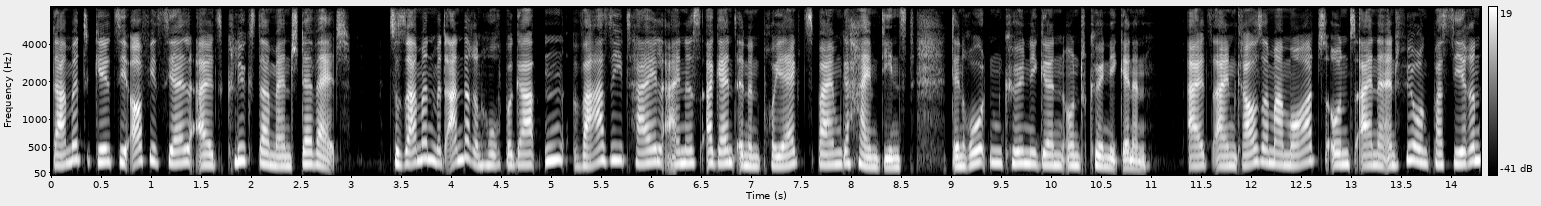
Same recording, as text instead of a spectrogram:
Damit gilt sie offiziell als klügster Mensch der Welt. Zusammen mit anderen Hochbegabten war sie Teil eines Agentinnenprojekts beim Geheimdienst, den Roten Königen und Königinnen. Als ein grausamer Mord und eine Entführung passieren,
